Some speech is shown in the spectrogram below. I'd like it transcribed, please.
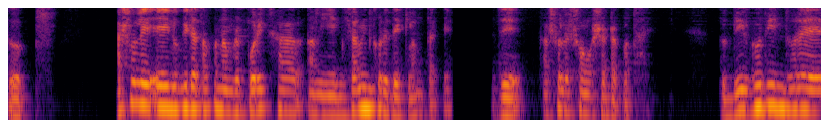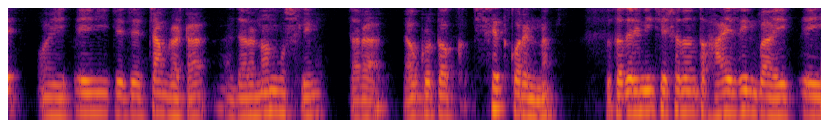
তো আসলে এই রুগীটা তখন আমরা পরীক্ষা, আমি এক্সামিন করে দেখলাম তাকে। যে আসলে সমস্যাটা কোথায়? তো দীর্ঘদিন ধরে ওই এই যে যে চামড়াটা, যারা নন মুসলিম তারা অগ্রতক সেট করেন না। তো তাদের নিচে সাধারণত হাইজিন বা এই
